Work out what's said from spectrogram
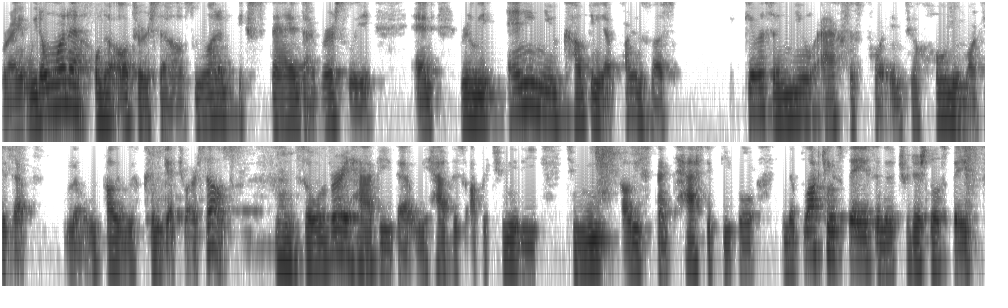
right we don't want to hold it all to ourselves we want to expand diversely And really, any new company that partners with us give us a new access point into a whole new market that you know, we probably couldn't get to ourselves. Mm. So we're very happy that we have this opportunity to meet all these fantastic people in the blockchain space and the traditional space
